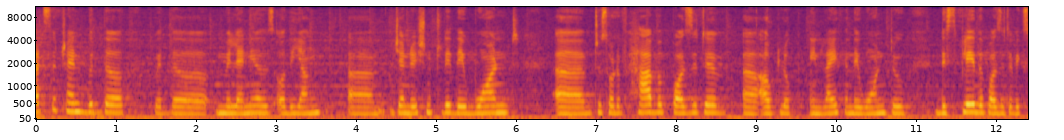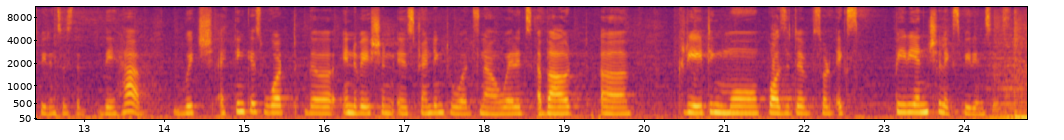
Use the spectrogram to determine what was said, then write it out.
That's the trend with the with the millennials or the young um, generation of today. They want uh, to sort of have a positive uh, outlook in life, and they want to display the positive experiences that they have, which I think is what the innovation is trending towards now, where it's about uh, creating more positive sort of experiential experiences.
